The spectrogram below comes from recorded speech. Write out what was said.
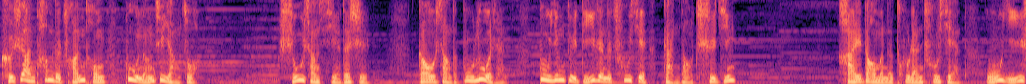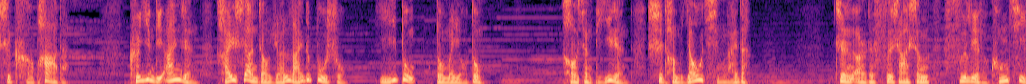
可是按他们的传统，不能这样做。书上写的是，高尚的部落人不应对敌人的出现感到吃惊。海盗们的突然出现无疑是可怕的，可印第安人还是按照原来的部署，一动都没有动，好像敌人是他们邀请来的。震耳的厮杀声撕裂了空气，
